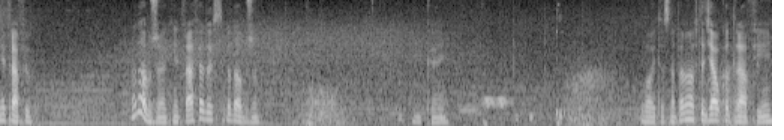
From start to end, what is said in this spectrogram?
Nie trafił. No dobrze, jak nie trafia, to jest tylko dobrze. Okej. Wojtas na pewno w te działko trafi.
